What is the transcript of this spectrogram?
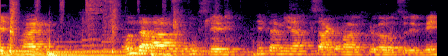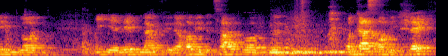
wirklich ein wunderbares Berufsleben hinter mir. Ich sage immer, ich gehöre zu den wenigen Leuten, die ihr Leben lang für ihr Hobby bezahlt worden sind. Und das auch nicht schlecht.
